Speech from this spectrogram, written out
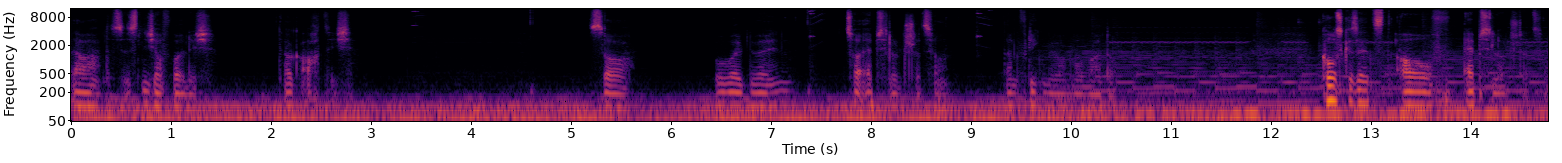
Ja, das ist nicht erfreulich. Tag 80. So. Wo wollten wir hin? Zur Epsilon-Station. Dann fliegen wir mal weiter. Kurs gesetzt auf Epsilon-Station.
